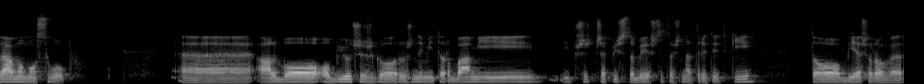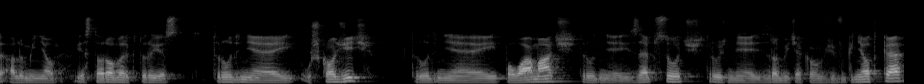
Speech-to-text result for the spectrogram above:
ramą o słup, e, albo objuczysz go różnymi torbami i przyczepisz sobie jeszcze coś na trytytki, to bierz rower aluminiowy. Jest to rower, który jest trudniej uszkodzić, trudniej połamać, trudniej zepsuć, trudniej zrobić jakąś wgniotkę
